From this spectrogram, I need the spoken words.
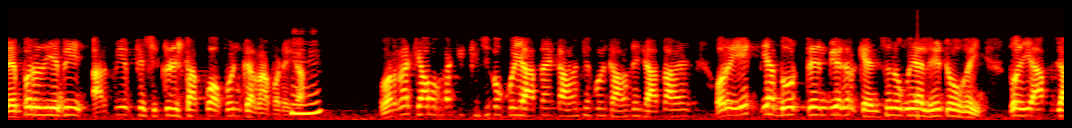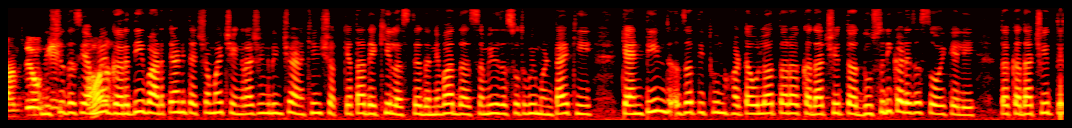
टेम्पररी अभी आरपीएफ के सिक्योरिटी स्टाफ को अपॉइंट करना पड़ेगा. वरना क्या होगा कि किसी को कोई आता है कहाँ से कोई कहाँ से जाता है और एक या दो ट्रेन भी अगर कैंसिल हो गई या लेट हो गई तो ये आप जानते हो कि निश्चितच यामुळे गर्दी वाढते आणि त्याच्यामुळे चेंगराचेंगरींची आणखीन शक्यता देखील असते. धन्यवाद समीर जसं तुम्ही म्हणताय की कॅन्टीन जर तिथून हटवलं तर कदाचित दुसरीकडे जर सोय केली तर कदाचित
